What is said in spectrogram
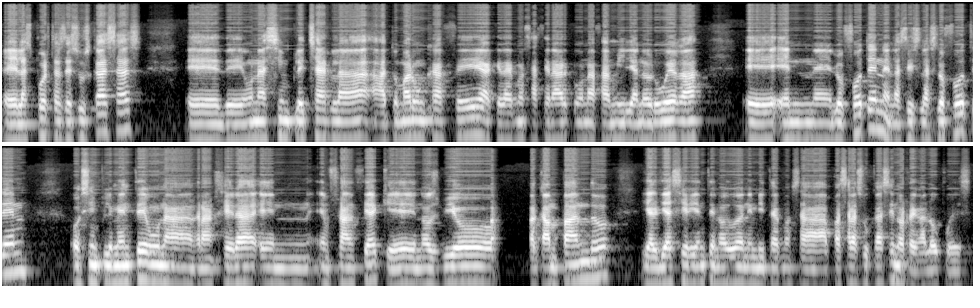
eh, las puertas de sus casas de una simple charla a tomar un café, a quedarnos a cenar con una familia noruega en Lofoten, en las Islas Lofoten, o simplemente una granjera en, Francia que nos vio acampando y al día siguiente no dudó en invitarnos a pasar a su casa y nos regaló pues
